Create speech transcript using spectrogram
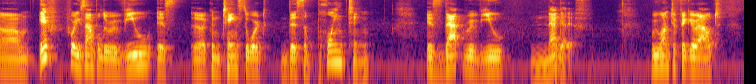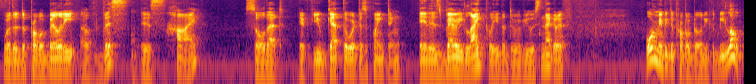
um, if, for example, the review is uh, contains the word disappointing, is that review negative? We want to figure out whether the probability of this is high, so that if you get the word disappointing, it is very likely that the review is negative, or maybe the probability could be low,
